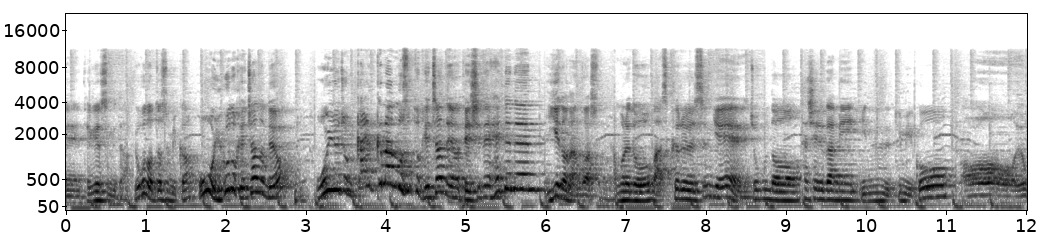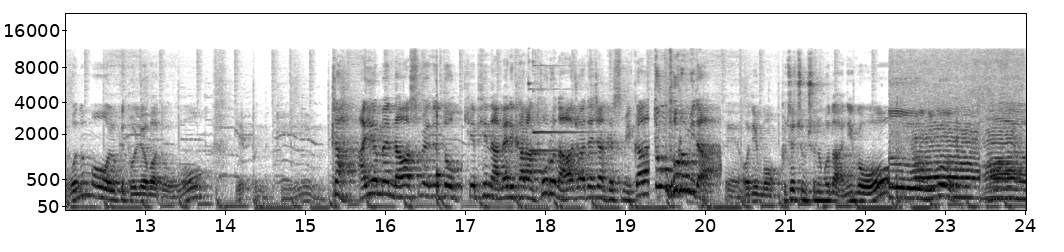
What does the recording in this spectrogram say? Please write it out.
매 되겠습니다. 이건 어떻습니까? 오 이거도 괜찮은데요? 오히려 좀 깔끔한 모습도 괜찮네요. 대신에 헤드는 이게 더 나은 것 같습니다. 아무래도 마스크를 쓴 게 조금 더 사실감이 있는 느낌이고 어 요거는 뭐 이렇게 돌려봐도 예쁜 느낌. 자 아이언맨 나왔으면 또 캡틴 아메리카랑 토르 나와줘야 되지 않겠습니까? 뚱토르입니다. 네, 어디 뭐 부채춤 추는 것도 아니고 음, 이거 아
